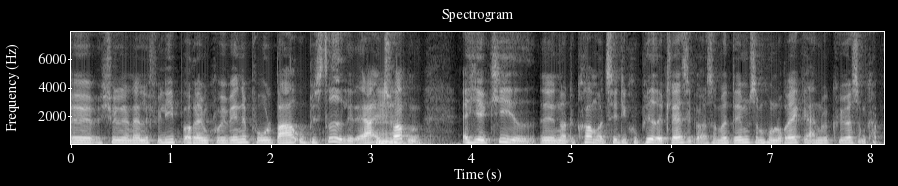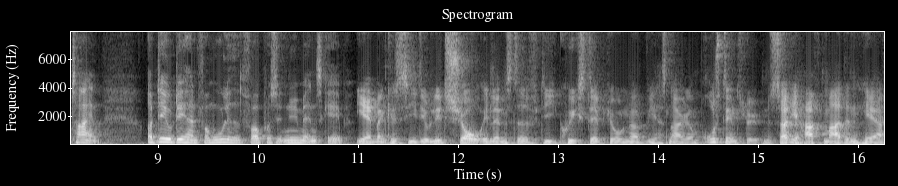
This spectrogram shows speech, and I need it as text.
øh, Julian Alaphilippe og Remco Evenepoel, bare ubestrideligt er mm. i toppen af hierarkiet, øh, når det kommer til de kuperede klassikere, som er dem, som Honoré gerne vil køre som kaptajn. Og det er jo det, han får mulighed for på sit nye mandskab. Ja, man kan sige, det er jo lidt sjovt et eller andet sted, fordi Quickstep jo, når vi har snakket om brostensløbene, så har de haft meget den her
